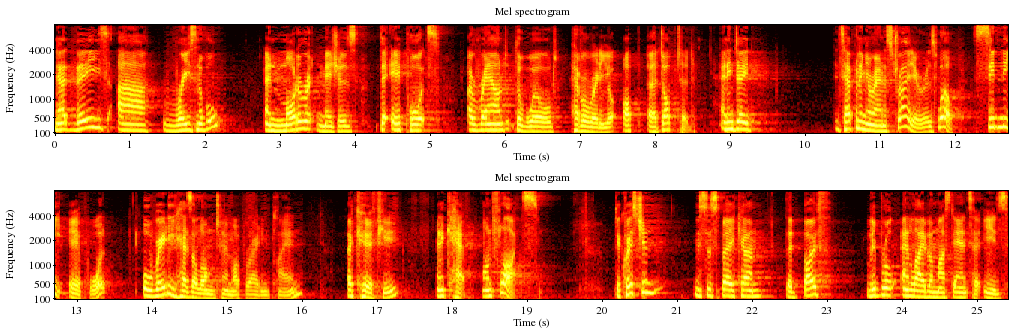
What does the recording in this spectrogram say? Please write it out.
Now, these are reasonable and moderate measures that airports around the world have already adopted. And indeed, it's happening around Australia as well. Sydney Airport already has a long-term operating plan, a curfew and a cap on flights. The question Mr Speaker, that both Liberal and Labor must answer is,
